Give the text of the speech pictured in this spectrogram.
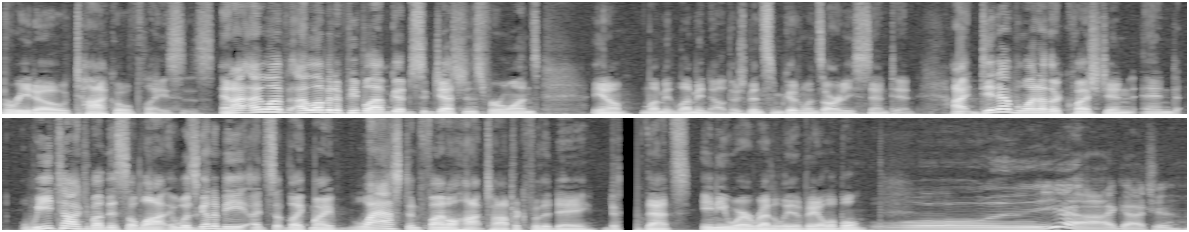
burrito taco places. And I, I love I love it if people have good suggestions for ones. You know, let me let me know. There's been some good ones already sent in. I did have one other question, and we talked about this a lot. It was going to be it's like my last and final hot topic for the day. If that's anywhere readily available, Oh, yeah, I got you.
